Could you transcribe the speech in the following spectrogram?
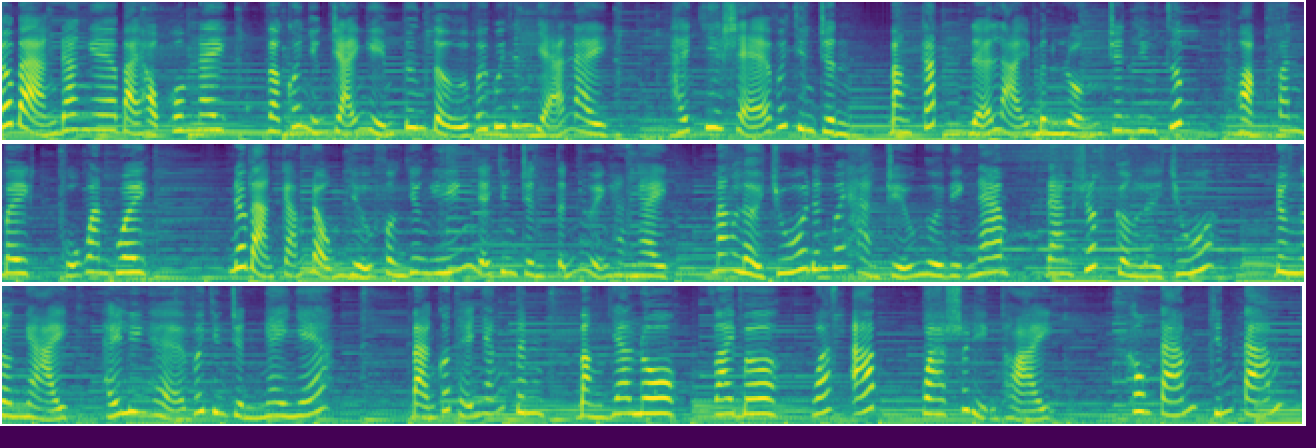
Nếu bạn đang nghe bài học hôm nay và có những trải nghiệm tương tự với quý thính giả này, hãy chia sẻ với chương trình bằng cách để lại bình luận trên YouTube hoặc fanpage của OneWay. Nếu bạn cảm động giữ phần dân hiến để chương trình tỉnh nguyện hàng ngày mang lời Chúa đến với hàng triệu người Việt Nam đang rất cần lời Chúa, đừng ngần ngại, hãy liên hệ với chương trình ngay nhé. Bạn có thể nhắn tin bằng Zalo, Viber, WhatsApp qua số điện thoại 0898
